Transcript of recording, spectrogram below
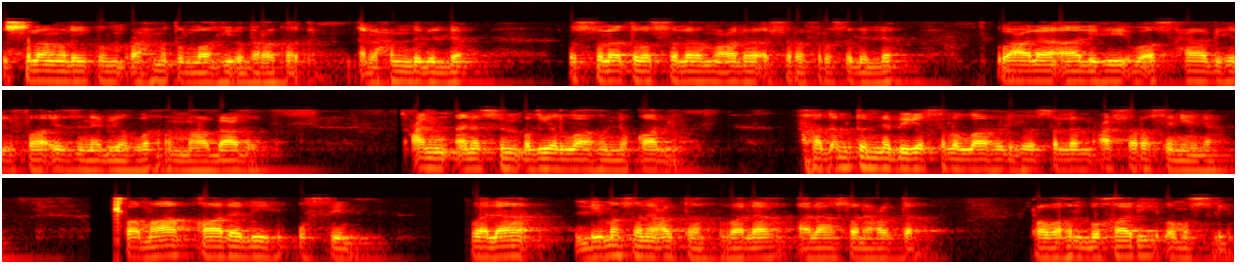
السلام عليكم ورحمة الله وبركاته. الحمد لله والصلاة والسلام على أشرف رسول الله وعلى آله وأصحابه الفائز نبي الله. أما بعد عن أنس رضي الله عنه قال خدمت النبي صلى الله عليه وسلم عشر سنين فما قال لي أف ولا لما صنعت ولا ألا صنعت. رواه البخاري ومسلم.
